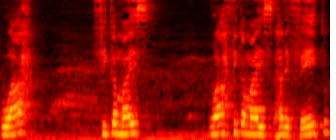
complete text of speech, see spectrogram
O ar fica mais o ar fica mais rarefeito,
